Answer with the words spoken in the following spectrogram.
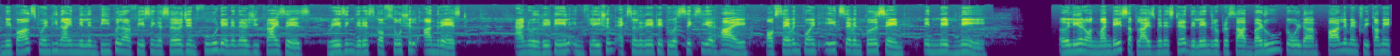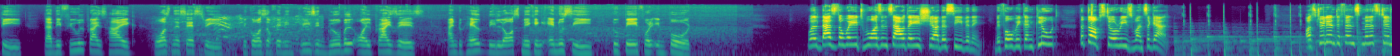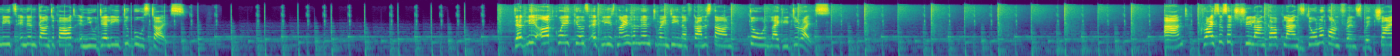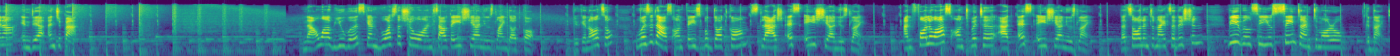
Nepal's 29 million people are facing a surge in food and energy prices, raising the risk of social unrest. Annual retail inflation accelerated to a six year high of 7.87% in mid May. Earlier on Monday, Supplies Minister Dilendra Prasad Badu told a parliamentary committee that the fuel price hike was necessary because of an increase in global oil prices and to help the loss-making NOC to pay for import. Well, that's the way it was in South Asia this evening. Before we conclude, the top stories once again. Australian Defence Minister meets Indian counterpart in New Delhi to boost ties. Deadly earthquake kills at least 920 in Afghanistan, toll likely to rise. And crisis at Sri Lanka plans donor conference with China, India and Japan. Now our viewers can watch the show on SouthAsiaNewsline.com. You can also visit us on Facebook.com slash SAsiaNewsline and follow us on Twitter at SAsiaNewsline. That's all in tonight's edition. We will see you same time tomorrow. Good night.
